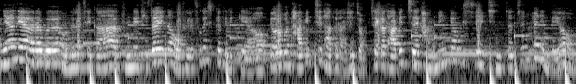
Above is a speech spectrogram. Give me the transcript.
안녕하세요 여러분. 오늘은 제가 국내 디자이너 옷을 소개시켜 드릴게요. 여러분 다비치 다들 아시죠? 제가 다비치의 강민경 씨 진짜 찐팬인데요.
